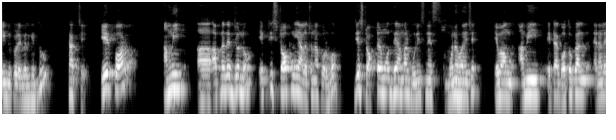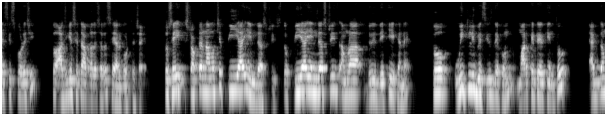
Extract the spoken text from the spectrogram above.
এই দুটো লেভেল কিন্তু থাকছে। এরপর আমি আপনাদের জন্য একটি স্টক নিয়ে আলোচনা করব, যে স্টকটার মধ্যে আমার বুলিশনেস মনে হয়েছে এবং আমি এটা গতকাল অ্যানালাইসিস করেছি, তো আজকে সেটা আপনাদের সাথে শেয়ার করতে চাই। তো সেই স্টকটার নাম হচ্ছে পিআই ইন্ডাস্ট্রিজ তো পিআই ইন্ডাস্ট্রিজ আমরা যদি দেখি এখানে, তো উইকলি বেসিস দেখুন মার্কেটের কিন্তু একদম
